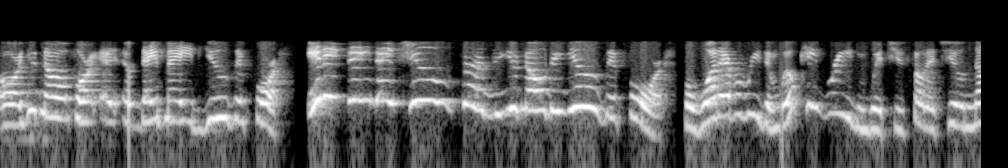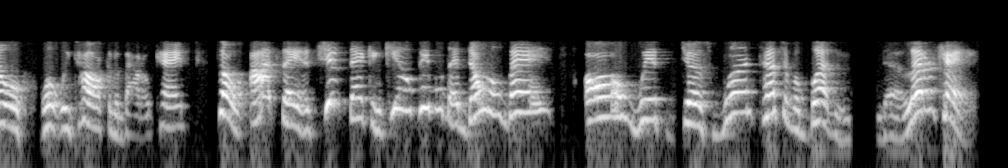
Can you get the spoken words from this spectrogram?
or you know, for uh, they may use it for anything they choose to, you know, to use it for, for whatever reason. We'll keep reading with you so that you'll know what we're talking about. Okay? So I say a chip that can kill people that don't obey, all with just one touch of a button, the letter K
